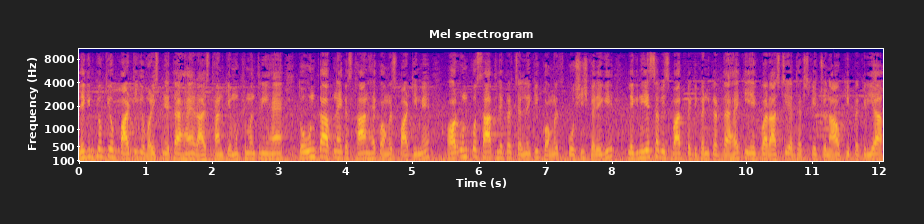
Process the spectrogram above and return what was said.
लेकिन क्योंकि वो पार्टी के वरिष्ठ नेता हैं राजस्थान के मुख्यमंत्री हैं तो उनका अपना एक स्थान है कांग्रेस पार्टी में और उनको साथ लेकर चलने की कांग्रेस कोशिश करेगी। लेकिन ये सब इस बात पर डिपेंड करता है कि एक बार राष्ट्रीय अध्यक्ष के चुनाव की प्रक्रिया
